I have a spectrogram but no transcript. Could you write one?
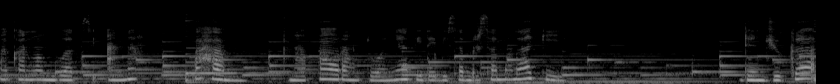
akan membuat si anak paham kenapa orang tuanya tidak bisa bersama lagi. Dan juga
